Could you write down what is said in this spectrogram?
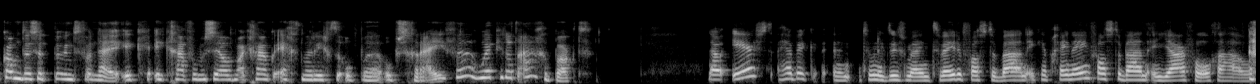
kwam dus het punt van, nee, ik, ik ga voor mezelf, maar ik ga ook echt me richten op, uh, op schrijven. Hoe heb je dat aangepakt? Nou, eerst heb ik, toen ik dus mijn tweede vaste baan, ik heb geen één vaste baan een jaar volgehouden.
